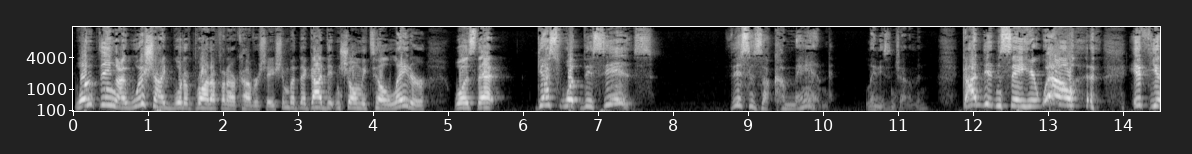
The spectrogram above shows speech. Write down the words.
one thing I wish I would have brought up in our conversation, but that God didn't show me till later, was that guess what this is? This is a command, ladies and gentlemen. God didn't say here, well, if you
